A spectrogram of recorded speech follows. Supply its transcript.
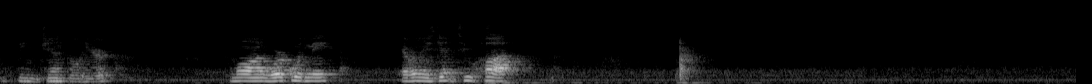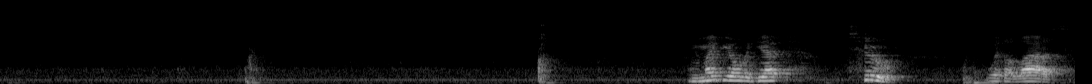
Just being gentle here. Come on, work with me. Everything's getting too hot. We might be able to get two with a lattice.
